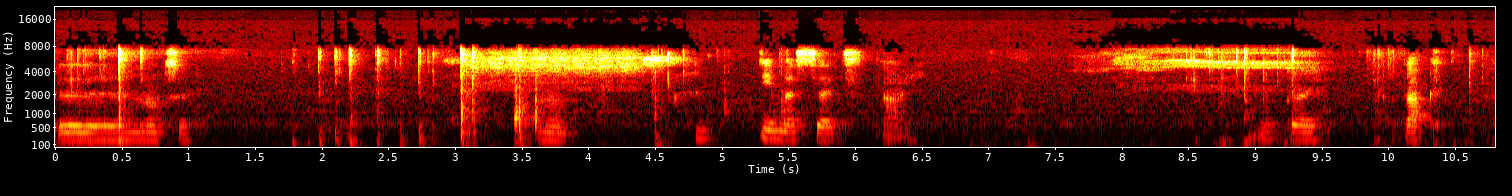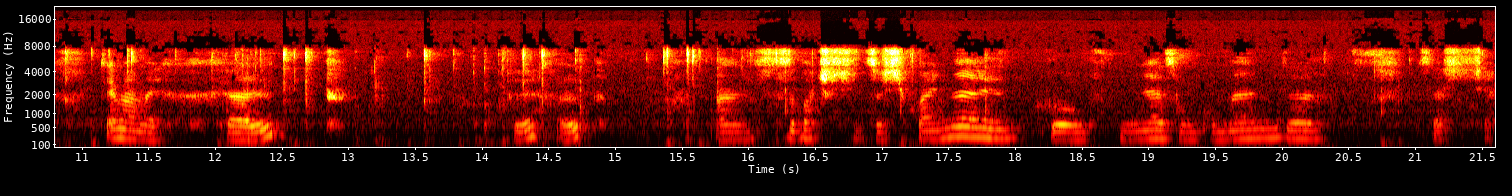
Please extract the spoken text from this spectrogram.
yy, nocy. No. Team set, daj. Tak. Tutaj mamy help. Help. Zobaczycie coś fajnego niezłą komendę. Zobaczcie.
